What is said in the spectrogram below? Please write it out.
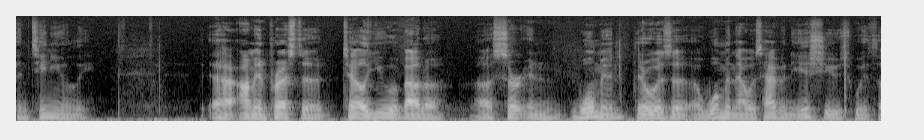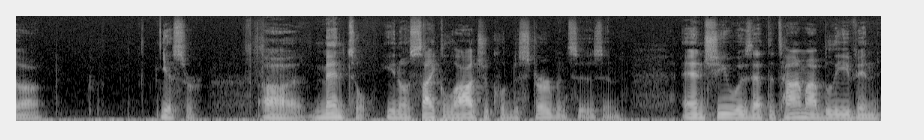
continually. Uh, I'm impressed to tell you about a a certain woman. There was a, a woman that was having issues with, uh, yes, sir, uh, mental, you know, psychological disturbances, and and she was at the time, I believe, in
